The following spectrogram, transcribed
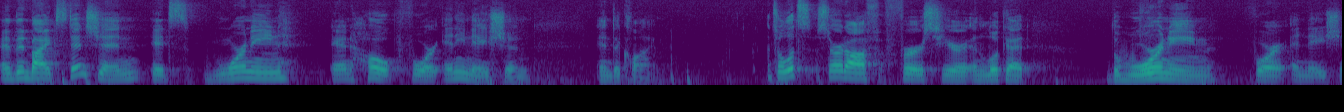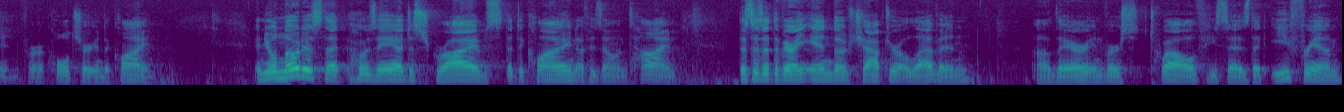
And then by extension, it's warning and hope for any nation in decline. And so let's start off first here and look at the warning for a nation, for a culture in decline. And you'll notice that Hosea describes the decline of his own time. This is at the very end of chapter 11, uh, there in verse 12. He says that Ephraim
